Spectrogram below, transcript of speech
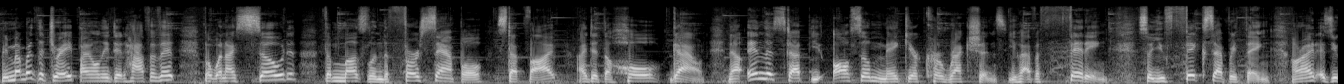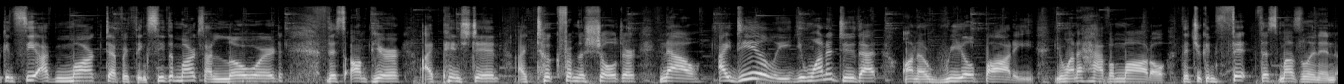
Remember the drape, I only did half of it, but when I sewed the muslin, the first sample, step five, I did the whole gown. Now in this step, you also make your corrections. You have a fitting, so you fix everything, all right? As you can see, I've marked everything. See the marks? I lowered this empire, I pinched in, I took from the shoulder. Now, ideally, you wanna do that on a real body. You want to have a model that you can fit this muslin in.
